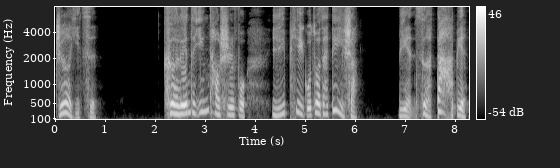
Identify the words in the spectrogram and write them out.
这一次，可怜的樱桃师傅一屁股坐在地上，脸色大变，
